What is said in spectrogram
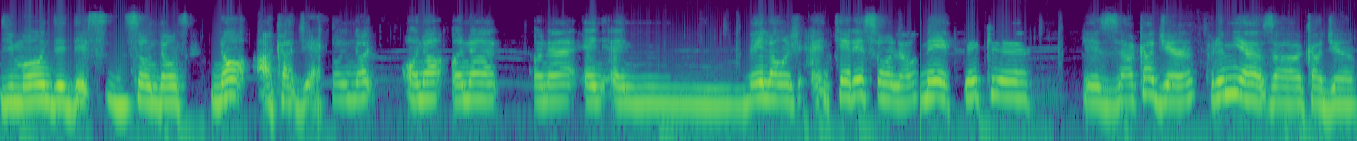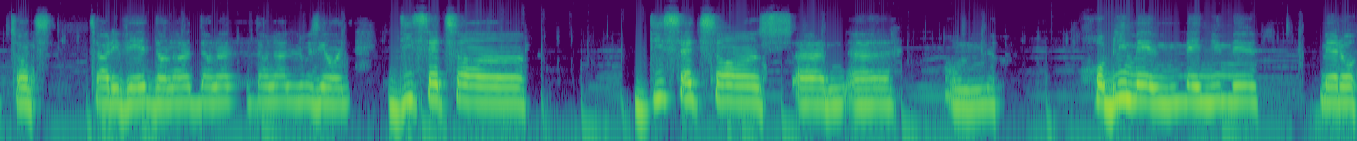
du monde de descendance non acadienne. On a, on a, on a, on a un, mélange intéressant là, mais quelques, les Acadiens, premiers Acadiens, sont arrivés dans la, dans la, dans la Louisiane 1700. 1700. Euh, euh, oublie mes, mes numéros.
